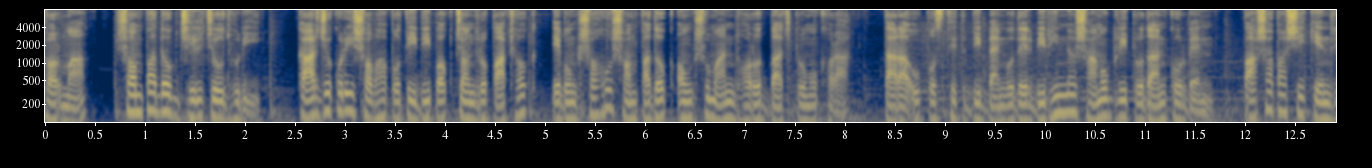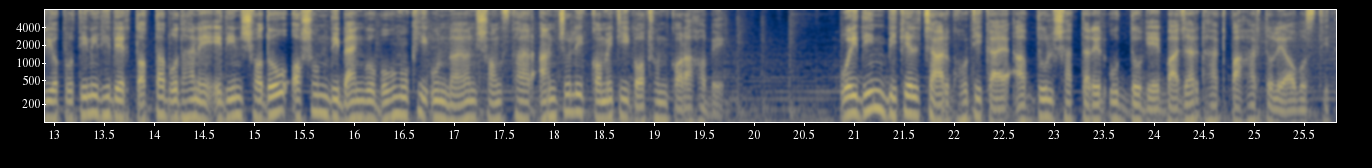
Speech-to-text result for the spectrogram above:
শর্মা সম্পাদক ঝিল চৌধুরী, কার্যকরী সভাপতি দীপক চন্দ্র পাঠক এবং সহ সম্পাদক অংশুমান ভরদ্বাজ প্রমুখরা। তারা উপস্থিত দিব্যাঙ্গদের বিভিন্ন সামগ্রী প্রদান করবেন। পাশাপাশি কেন্দ্রীয় প্রতিনিধিদের তত্ত্বাবধানে এদিন সদৌ অসম দিব্যাঙ্গ বহুমুখী উন্নয়ন সংস্থার আঞ্চলিক কমিটি গঠন করা হবে। ওই দিন বিকেল চার ঘটিকায় আব্দুল সাত্তারের উদ্যোগে বাজারঘাট পাহাড়তলে অবস্থিত।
